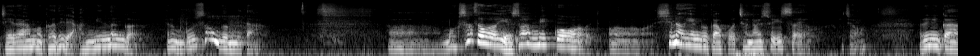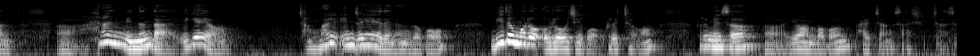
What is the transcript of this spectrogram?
죄라 하면 그들이 안 믿는 것. 이는 무서운 겁니다. 어, 목사도 예수 안 믿고 어, 신앙인 것 같고 전할 수 있어요. 그죠? 그러니까 어, 하나님 믿는다. 이게요. 정말 인정해야 되는 거고 믿음으로 어려워지고 그렇죠. 그러면서 어, 요한복음 8장 44절.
